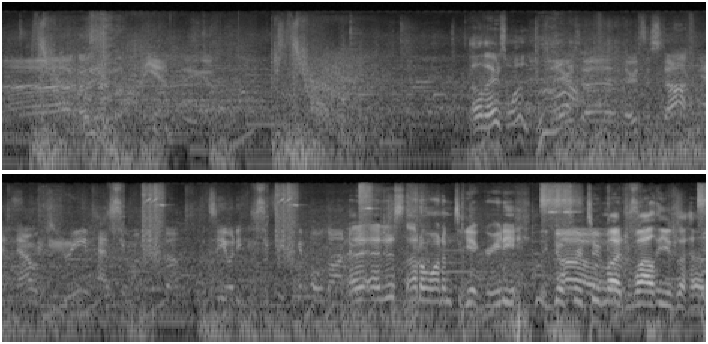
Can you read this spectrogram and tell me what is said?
Uh, go for- yeah, there you go. Oh, there's one. There's a there's the stock, and now Xtreme has some momentum. Let's see what he can see if he can hold on. I, I just I don't want him to get greedy go for too Oh. much while he's ahead.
